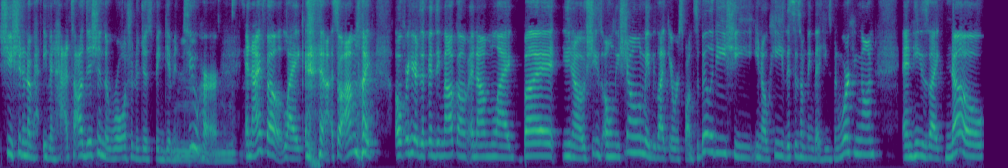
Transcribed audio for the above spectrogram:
she shouldn't have even had to audition. The role should have just been given to her. Mm-hmm. And I felt like, so I'm like over here defending Malcolm, and I'm like, but you know, she's only shown maybe like irresponsibility. She, you know, he, this is something that he's been working on. And he's like, no,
